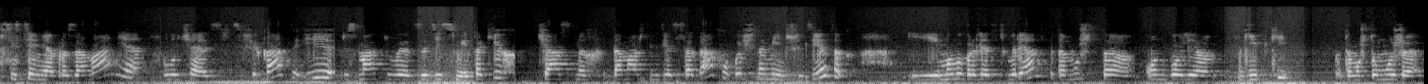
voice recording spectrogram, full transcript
в системе образования, получает сертификаты и присматривает за детьми. Таких частных домашних детсадах обычно меньше деток, и мы выбрали этот вариант, потому что он более гибкий, потому что у мужа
